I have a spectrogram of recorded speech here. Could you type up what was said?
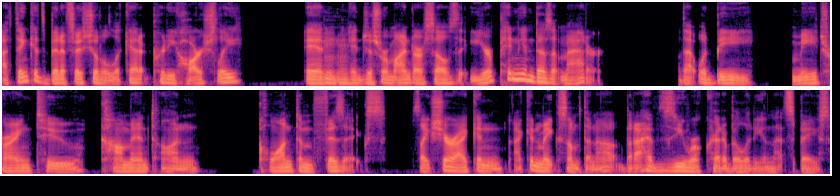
I think it's beneficial to look at it pretty harshly and mm-hmm. and just remind ourselves that your opinion doesn't matter. That would be me trying to comment on quantum physics. It's like sure I can I can make something up, but I have zero credibility in that space.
